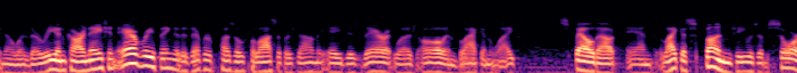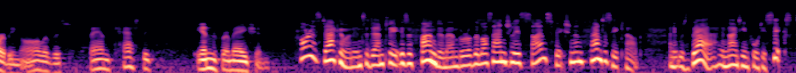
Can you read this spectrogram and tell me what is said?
you know, was there reincarnation? Everything that has ever puzzled philosophers down the ages, there it was, all in black and white spelled out, and like a sponge, he was absorbing all of this fantastic information. Forrest Ackerman, incidentally, is a founder member of the Los Angeles Science Fiction and Fantasy Club, and it was there, in 1946,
